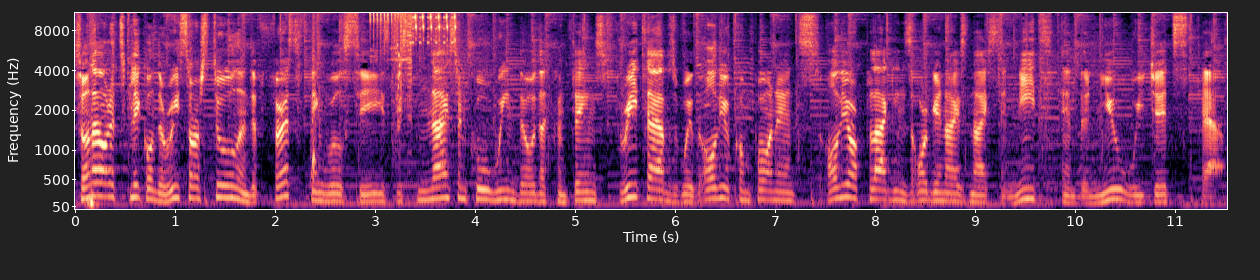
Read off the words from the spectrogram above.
So now let's click on the resource tool and the first thing we'll see is this nice and cool window that contains three tabs with all your components, all your plugins organized nice and neat, and the new widgets tab.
